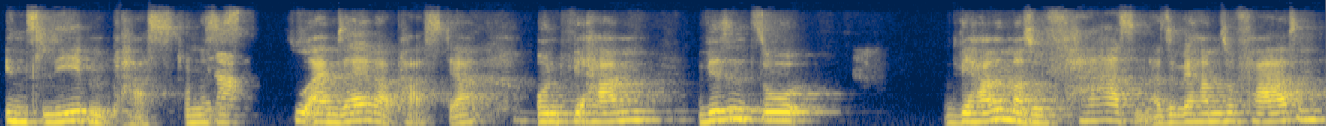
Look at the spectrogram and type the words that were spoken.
ins Leben passt und dass ja. es zu einem selber passt, ja. Und wir haben wir sind so, wir haben immer so Phasen. Also wir haben so Phasen,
